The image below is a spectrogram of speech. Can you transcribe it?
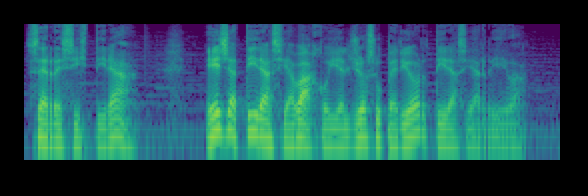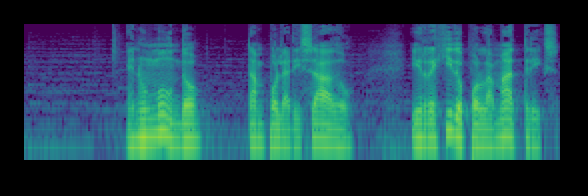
se resistirá. Ella tira hacia abajo y el yo superior tira hacia arriba. En un mundo tan polarizado, y regido por la Matrix,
